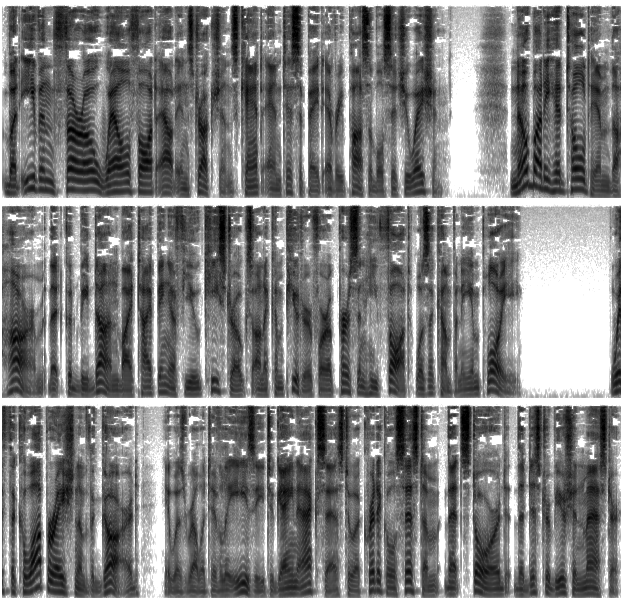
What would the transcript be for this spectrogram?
But even thorough, well thought out instructions can't anticipate every possible situation. Nobody had told him the harm that could be done by typing a few keystrokes on a computer for a person he thought was a company employee. With the cooperation of the guard, it was relatively easy to gain access to a critical system that stored the distribution master,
